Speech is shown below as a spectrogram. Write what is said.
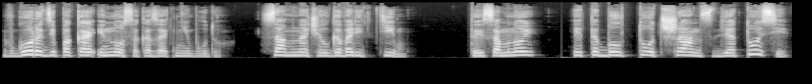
В городе пока и нос оказать не буду. Сам начал говорить Тим. Ты со мной? Это был тот шанс для Тоси,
